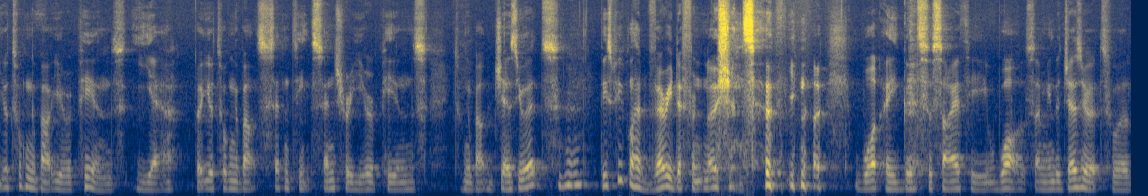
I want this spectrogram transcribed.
you're talking about Europeans, yeah, but you're talking about 17th century Europeans, talking about Jesuits. These people had very different notions of you know what a good society was. I mean, the Jesuits were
